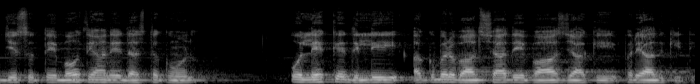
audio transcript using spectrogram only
ਜਿਸ ਉੱਤੇ ਬਹੁਤਿਆਂ ਦੇ ਦਸਤਕ ਹੋਣ, ਉਹ ਲਿਖ ਕੇ ਦਿੱਲੀ ਅਕਬਰ ਬਾਦਸ਼ਾਹ ਦੇ ਪਾਸ ਜਾ ਕੇ ਫਰਿਆਦ ਕੀਤੀ।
